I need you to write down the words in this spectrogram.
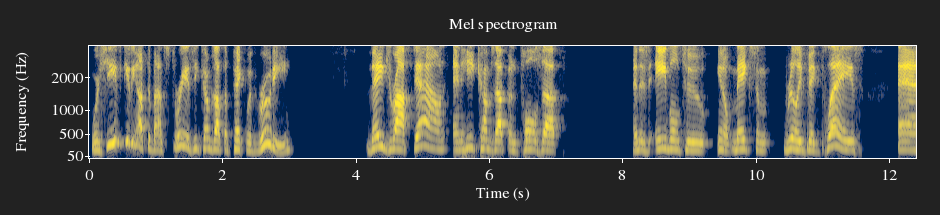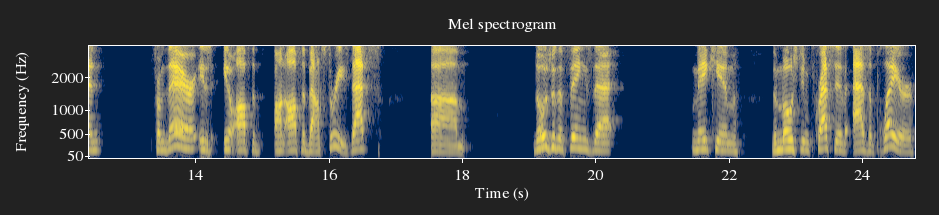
Where he's getting off the bounce three as he comes out the pick with Rudy, they drop down and he comes up and pulls up and is able to, you know, make some really big plays. And from there is, you know, off the on off the bounce threes. That's um those are the things that make him the most impressive as a player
